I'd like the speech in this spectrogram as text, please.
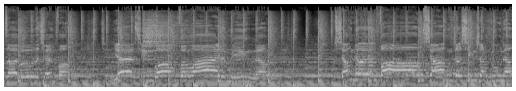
在不在前方，今夜的星光分外的明亮。我向着远方，向着心上的姑娘，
